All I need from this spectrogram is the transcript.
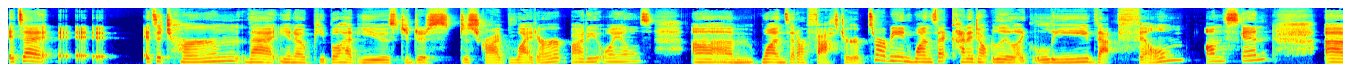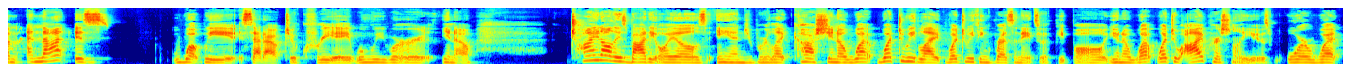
it's a it, it's a term that you know people have used to just describe lighter body oils um, ones that are faster absorbing ones that kind of don't really like leave that film on the skin. Um, and that is what we set out to create when we were you know trying all these body oils and you were like gosh you know what what do we like what do we think resonates with people you know what what do i personally use or what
